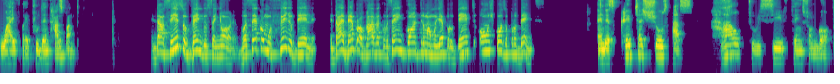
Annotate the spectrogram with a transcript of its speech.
wife or a prudent husband. Então, se isso vem do Senhor, você como filho dele, então é bem provável que você encontre uma mulher prudente ou um esposo prudente. And the scripture shows us how to receive things from God.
